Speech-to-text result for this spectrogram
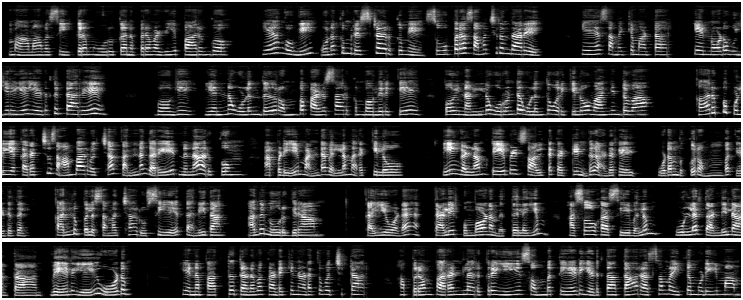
மாமாவை சீக்கிரம் ஊருக்கு அனுப்புற வழியை பாருங்கோ. ஏன் கோகி? உனக்கும் ரெஸ்டா இருக்குமே. சூப்பரா சமைச்சிருந்தாரே. ஏன் சமைக்க மாட்டார்? என்னோட உயிரையே எடுத்துட்டாரே. போகி என்ன உளுந்து? ரொம்ப பழசா இருக்கும் போல இருக்கே போய் நல்ல உருண்டை உளுந்து ஒரு கிலோ வாங்கிட்டு வா. கருப்பு புளிய கரைச்சு சாம்பார் வச்சா கண்ணங்கரேர்னுனா இருக்கும். அப்படியே மண்டை வெள்ளம் அரை கிலோ. நீங்கள்லாம் டேபிள் சால்ட்டை கட்டிண்டு அடரேள் உடம்புக்கு ரொம்ப கெடுதல். கல்லுப்பல சமைச்சா ருசியே தனிதான். அது நூறு கிராம். கையோட தளிர் கும்போணம் வெத்தலையும் அசோகா சீவலும் உள்ள தண்ணிலான் தான் வேலையே ஓடும். என்னை பத்து தடவை கடைக்கு நடக்க வச்சுட்டார். அப்புறம் பரன்ல இருக்கிற ஈ சொம்ப தேடி எடுத்தா தான் ரசம் வைக்க முடியுமாம்.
